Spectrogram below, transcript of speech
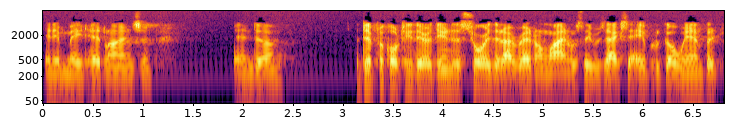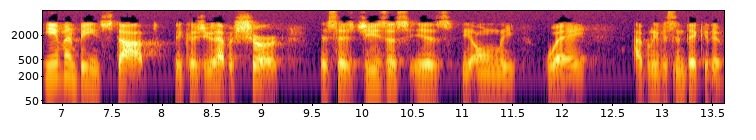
and it made headlines. And and um, the difficulty there at the end of the story that I read online was that he was actually able to go in. But even being stopped because you have a shirt that says Jesus is the only way, I believe it's indicative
